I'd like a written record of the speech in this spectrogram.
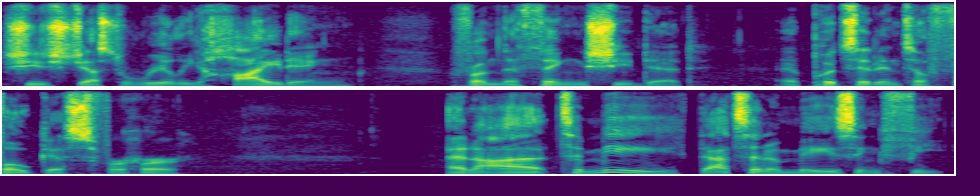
she's just really hiding from the things she did. It puts it into focus for her. And uh, to me, that's an amazing feat.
